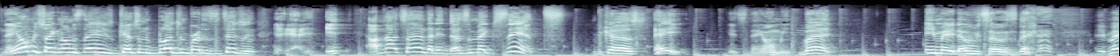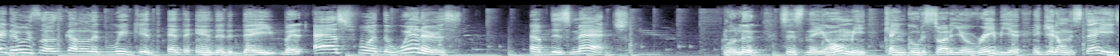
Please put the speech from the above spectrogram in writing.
Naomi shaking on the stage, catching the Bludgeon Brothers' attention. It, it, I'm not saying that it doesn't make sense because hey, it's Naomi, but he made the Usos. it made the Usos kind of look weak at, at the end of the day. But as for the winners of this match, well, look, since Naomi can't go to Saudi Arabia and get on the stage,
